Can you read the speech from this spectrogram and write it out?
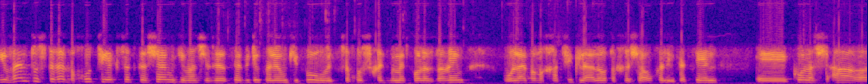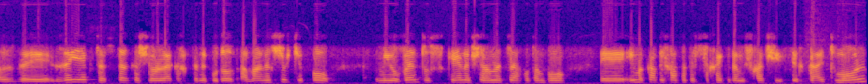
יובנטוס, תראה, בחוץ יהיה קצת קשה, מכיוון שזה יוצא בדיוק על יום כיפור, ויצטרכו לשחק באמת כל הזרים, ואולי במחצית לעלות, אחרי שהאוכל יתקל אה, כל השאר, אז אה, זה יהיה קצת יותר קשה לא לקחת את הנקודות. אבל אני חושבת שפה, מיובנטוס כן אפשר לנצח אותם פה. אה, אם מכבי חיפה תשחק את המשחק שהיא שיחקה אתמול,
